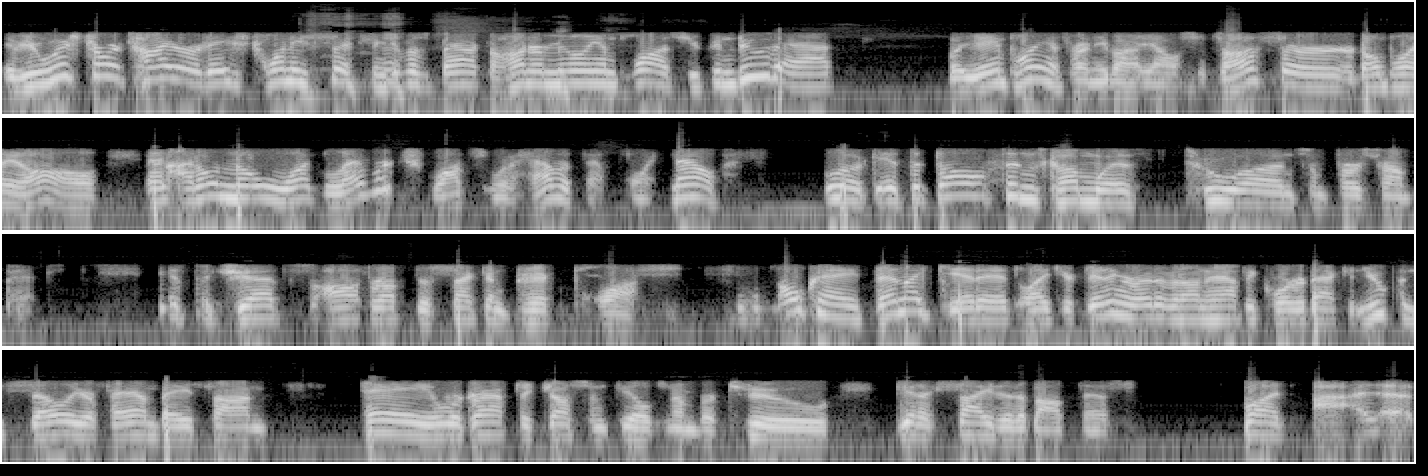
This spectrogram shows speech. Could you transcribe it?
If you wish to retire at age 26 and give us back a hundred million plus, you can do that. But you ain't playing for anybody else. It's us or don't play at all. And I don't know what leverage Watson would have at that point. Now, look, if the Dolphins come with Tua and some first round picks, if the Jets offer up the second pick plus, okay, then I get it. Like you're getting rid of an unhappy quarterback, and you can sell your fan base on, hey, we're drafting Justin Fields number two. Get excited about this. But I, uh,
